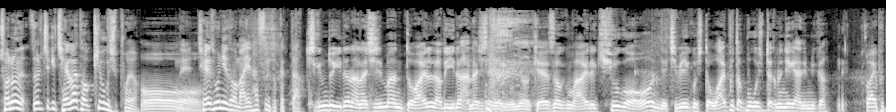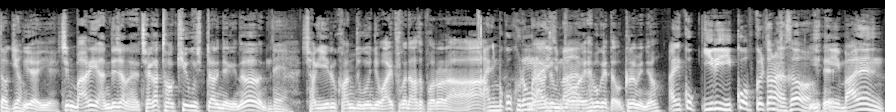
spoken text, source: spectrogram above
저는 솔직히 제가 더 키우고 싶어요. 어. 네, 제 손이 더 많이 탔으면 좋겠다. 지금도 일은 안 하시지만 또 아이를 낳아도 일은 안 하실 생각이군요. 계속 아이를 키우고 이제 집에 있고 싶다. 와이프 딱 보고 싶다 그런 얘기 아닙니까? 와이프 덕이요. 예, 예. 지금 말이 안 되잖아요. 제가 더 키우고 싶다는 얘기는 네. 자기 일을 관두고 이제 와이프가 나가서 벌어라. 아니, 뭐 꼭 그런 건 아니지만. 더 해보겠다. 그러면요? 아니 꼭 일이 있고 없고를 떠나서 예. 이 많은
